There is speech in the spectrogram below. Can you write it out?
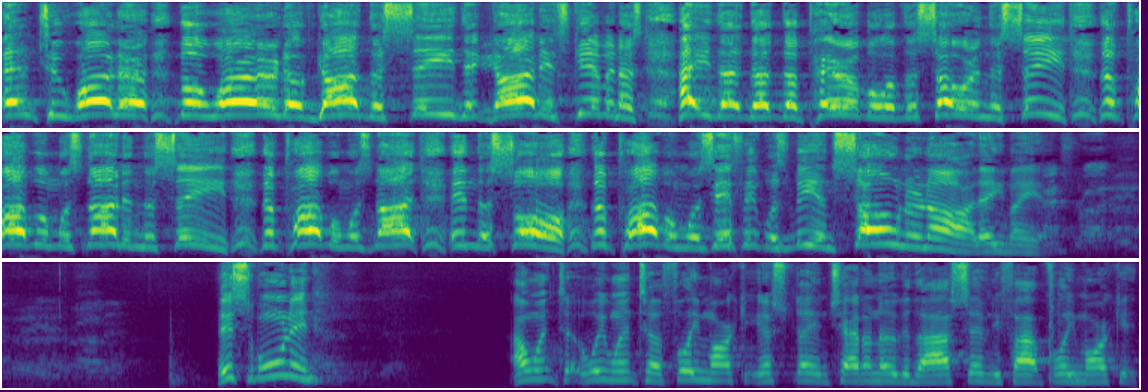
and to water the word of God, the seed that God has given us. Hey, the, the, the parable of the sower and the seed. The problem was not in the seed. The problem was not in the soil. The problem was if it was being sown or not. Amen. This morning, I went to, we went to a flea market yesterday in Chattanooga, the I 75 flea market.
